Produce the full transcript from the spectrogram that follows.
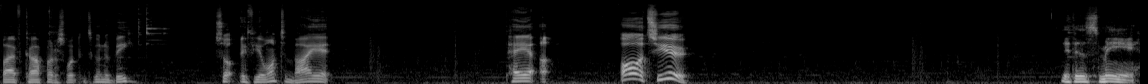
Five copper is what it's going to be. So if you want to buy it, pay it. Up. Oh, it's you. It is me.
